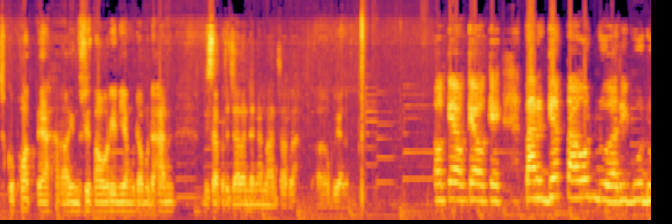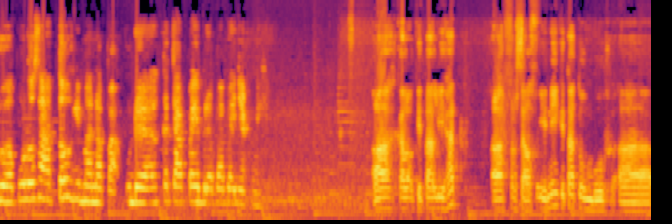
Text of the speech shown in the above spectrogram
cukup hot ya uh, industri tower ini yang mudah-mudahan bisa berjalan dengan lancar lah uh, Bu Ellen. Oke oke oke. Target tahun 2021 gimana Pak? Udah kecapai berapa banyak nih? Uh, kalau kita lihat uh, first half ini kita tumbuh uh,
